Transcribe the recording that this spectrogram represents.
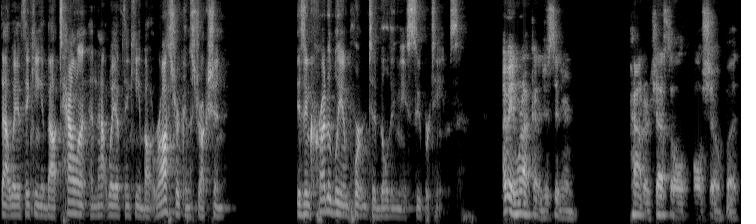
that way of thinking about talent, and that way of thinking about roster construction is incredibly important to building these super teams. I mean, we're not going to just sit here and pound our chest all, all show, but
